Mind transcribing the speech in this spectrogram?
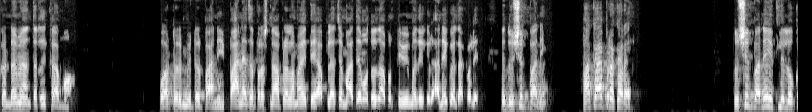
कंडमी अंतर्गत कामं. वॉटर मीटर पाणी. पाण्याचा प्रश्न आपल्याला माहिती आहे. आपल्याच्या माध्यमातून आपण टी मध्ये अनेक वेळा दाखवले. ते दूषित पाणी. हा काय प्रकार आहे? दूषित पाणी इथली लोक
